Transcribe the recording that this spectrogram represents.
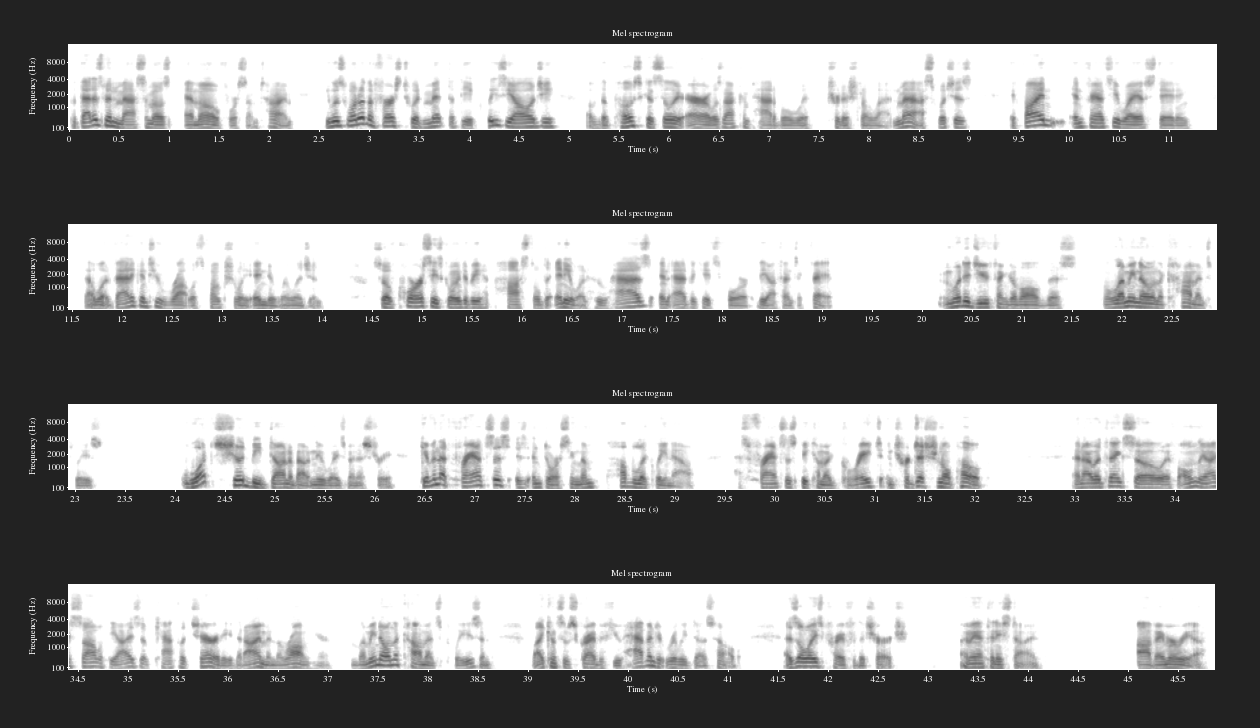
But that has been Massimo's MO for some time. He was one of the first to admit that the ecclesiology of the post conciliar era was not compatible with traditional Latin Mass, which is a fine and fancy way of stating that what Vatican II wrought was functionally a new religion. So, of course, he's going to be hostile to anyone who has and advocates for the authentic faith. What did you think of all of this? let me know in the comments, please. What should be done about New Way's ministry, given that Francis is endorsing them publicly now? Has Francis become a great and traditional pope? And I would think so if only I saw with the eyes of Catholic charity that I'm in the wrong here. Let me know in the comments, please, and like and subscribe if you haven't. It really does help. As always, pray for the church. I'm Anthony Stine. Ave Maria.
